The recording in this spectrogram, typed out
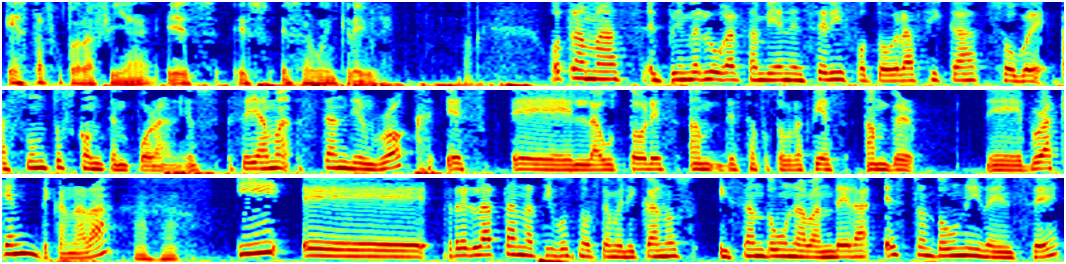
esta fotografía es, es, es algo increíble. Otra más, el primer lugar también en serie fotográfica sobre asuntos contemporáneos. Se llama Standing Rock. Es eh, el autor es, Am- de esta fotografía es Amber eh, Bracken, de Canadá, y eh, relata nativos norteamericanos izando una bandera estadounidense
